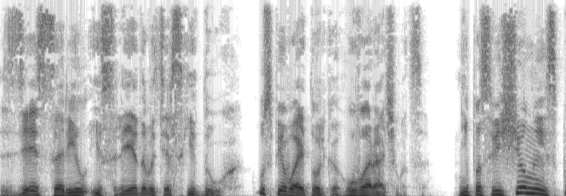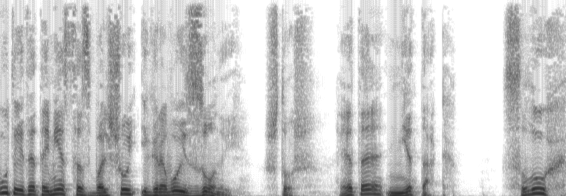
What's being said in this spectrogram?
Здесь царил исследовательский дух – успевай только уворачиваться. Непосвященный спутает это место с большой игровой зоной. Что ж, это не так. Слух,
